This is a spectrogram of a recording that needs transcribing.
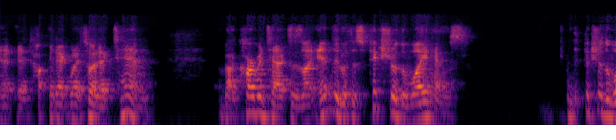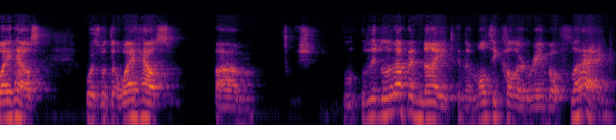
at, at, at when I taught Ec 10 about carbon taxes, I ended with this picture of the White House. The picture of the White House was with the White House um, lit, lit up at night in the multicolored rainbow flag.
